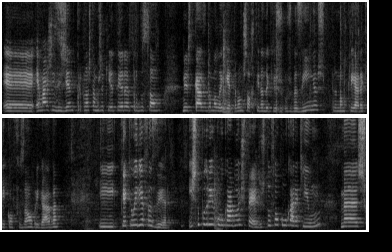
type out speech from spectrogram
É, é, mais exigente porque nós estamos aqui a ter a produção, neste caso, da malagueta. Vamos só retirando aqui os, os vasinhos, para não criar aqui confusão. Obrigada. E o que é que eu iria fazer? Isto poderia colocar dois pés, estou só a colocar aqui um, mas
